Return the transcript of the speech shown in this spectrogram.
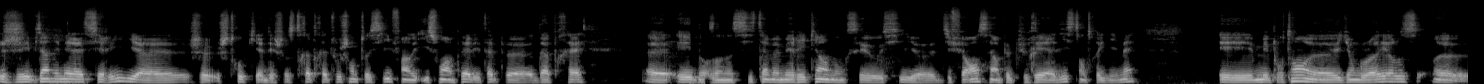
j'ai bien aimé la série. je, je trouve qu'il y a des choses très très touchantes aussi. Enfin, ils sont un peu à l'étape euh, d'après et dans un système américain, donc c'est aussi différent. C'est un peu plus réaliste entre guillemets. Et, mais pourtant, euh, Young Royals, euh,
